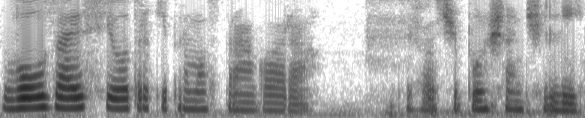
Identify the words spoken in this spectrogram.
Vou usar esse outro aqui pra mostrar agora, ó, que tipo um chantilly.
